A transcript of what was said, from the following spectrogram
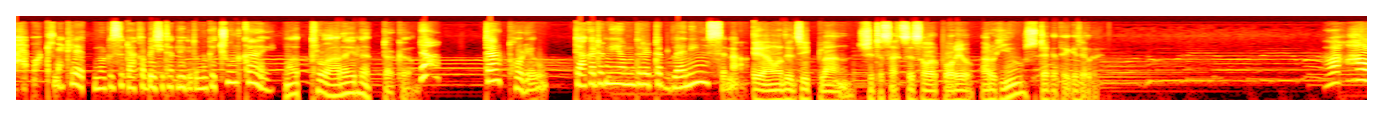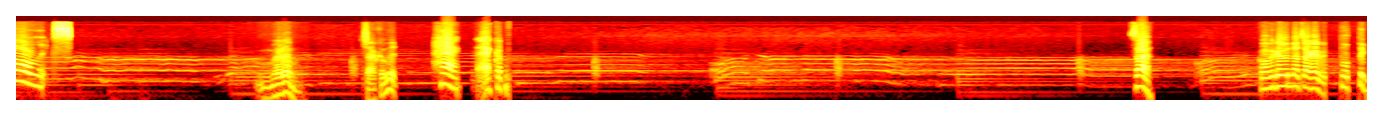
লাগলে তোমার কাছে টাকা বেশি থাকলে কি তোমাকে চুলকায়? মাত্র আড়াই লাখ টাকা। তারপরেও টাকাটা নিয়ে আমাদের একটা প্ল্যানিং আছে না? আমাদের যে প্ল্যান সেটা সাকসেস হওয়ার পরেও আরও হিউজ টাকা থেকে যাবে। ম্যাডাম চা খাবেন? হ্যাঁ এক কাপ। স্যার কফি খাবেন না চা খাবেন? প্রত্যেক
